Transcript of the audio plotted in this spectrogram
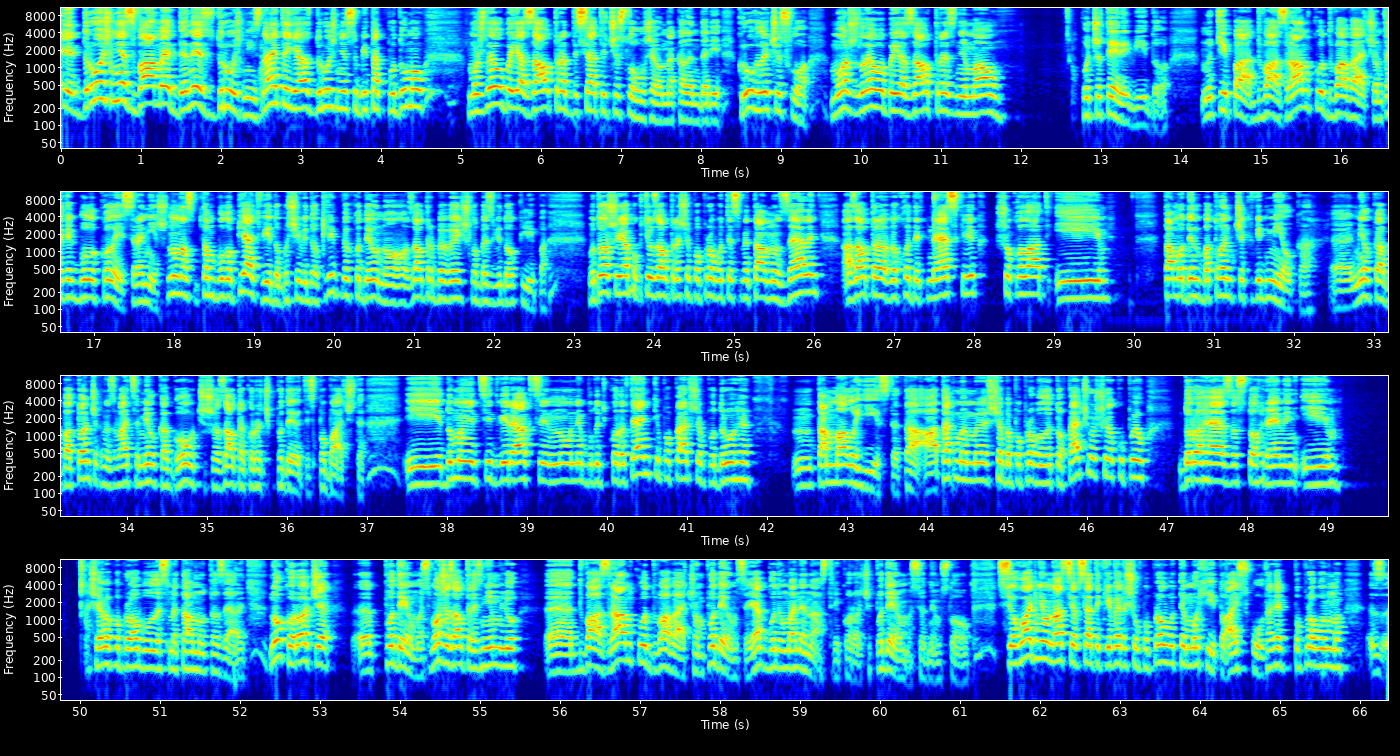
Привіт, дружні! З вами Денис Дружній. Знаєте, я дружній собі так подумав. Можливо, би я завтра 10 число вже на календарі, кругле число. Можливо, би я завтра знімав по 4 відео. Ну, типа, два зранку, два вечором, так як було колись раніше. Ну, у нас там було 5 відео, бо ще відеокліп виходив, але завтра би вийшло без відеокліпа. Бо того, що я б хотів завтра ще попробувати сметану зелень, а завтра виходить Несквік шоколад і там один батончик від Мілка. Е, Мілка батончик називається Мілка Go, чи що завтра, коротше, подивитесь, побачите. І думаю, ці дві реакції ну, не будуть коротенькі, по-перше, по-друге, там мало їсти. Та. А так ми, ми ще би попробували то печиво, що я купив, дороге за 100 гривень. І ще би попробували сметану та зелень. Ну, коротше, е, подивимось. Може завтра знімлю два зранку, два вечором. Подивимося, як буде у мене настрій. Коротше, подивимось одним словом. Сьогодні у нас я все-таки вирішив попробувати мохіто айскул. Так як попробуємо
